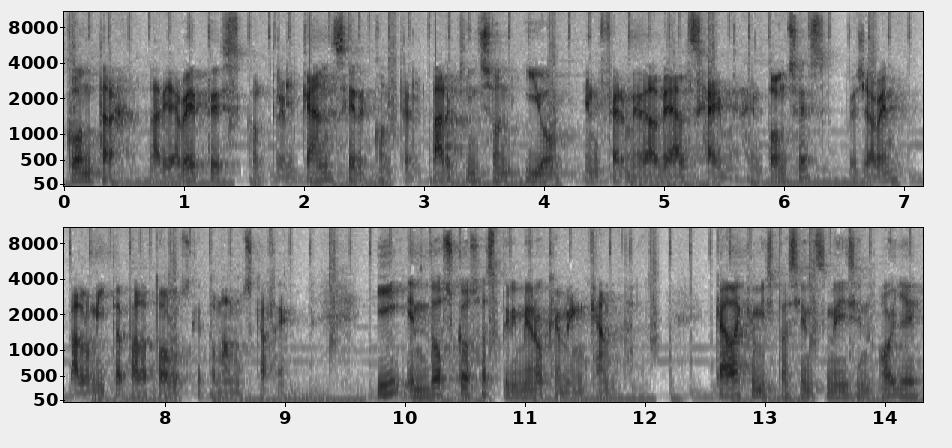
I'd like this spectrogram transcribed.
contra la diabetes, contra el cáncer, contra el Parkinson y o enfermedad de Alzheimer. Entonces, pues ya ven, palomita para todos los que tomamos café. Y en dos cosas primero que me encantan. Cada que mis pacientes me dicen, oye,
